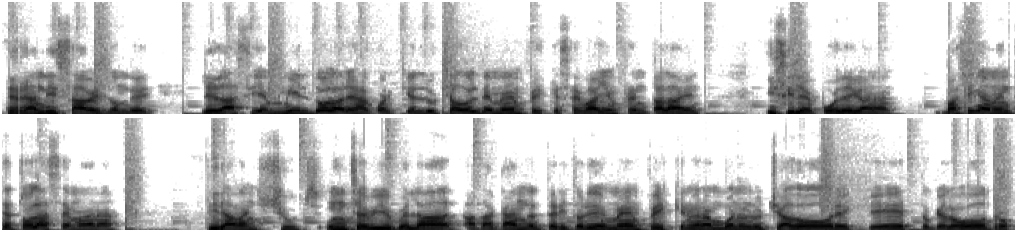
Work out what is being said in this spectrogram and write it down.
de Randy Savage donde le da 100 mil dólares a cualquier luchador de Memphis que se vaya a enfrentar a él y si le puede ganar. Básicamente toda la semana tiraban shoots interviews, ¿verdad? Atacando el territorio de Memphis, que no eran buenos luchadores, que esto, que lo otro,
